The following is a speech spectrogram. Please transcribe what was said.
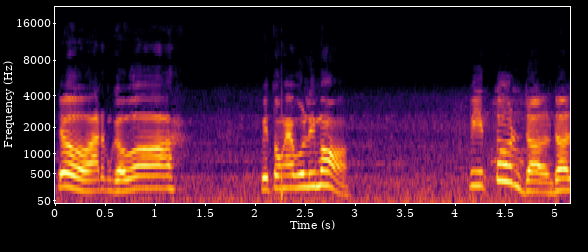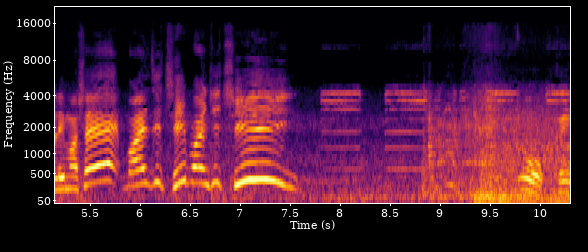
Yo arep nggawa 7005. Pitun dol dol 5 sik, poin siji, poin siji. Oke.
